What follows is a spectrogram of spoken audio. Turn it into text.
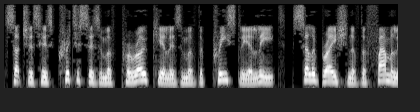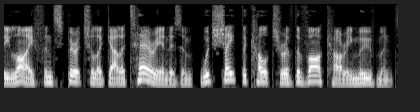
such as his criticism of parochialism of the priestly elite, celebration of the family life and spiritual egalitarianism, would shape the culture of the Varkari movement.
